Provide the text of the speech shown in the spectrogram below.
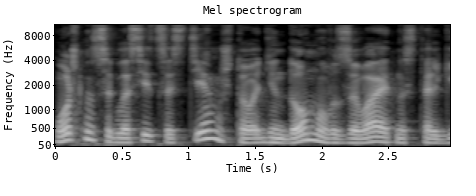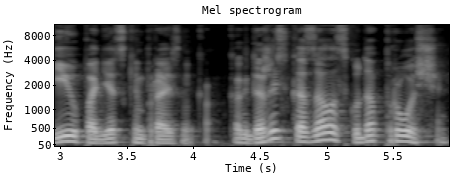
Можно согласиться с тем, что один дома вызывает ностальгию по детским праздникам. Когда жизнь казалась куда проще,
